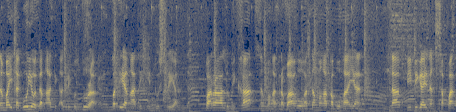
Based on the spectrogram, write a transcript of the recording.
na maitaguyod ang ating agrikultura pati ang ating industriya para lumikha ng mga trabaho at ng mga kabuhayan na bibigay ng sapat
